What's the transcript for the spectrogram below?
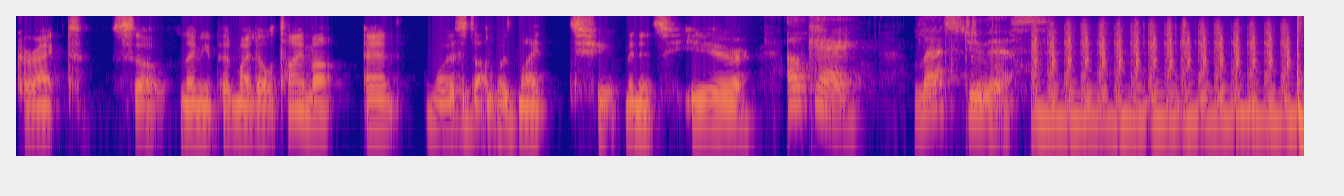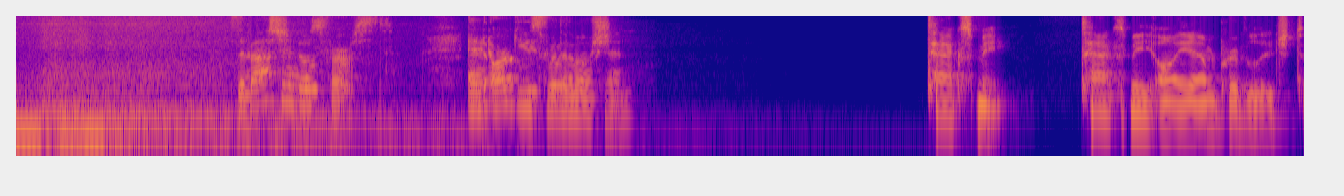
Correct. So let me put my little timer, and we'll start with my two minutes here. Okay, let's do this. Sebastian goes first and argues for the motion. tax me tax me i am privileged.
